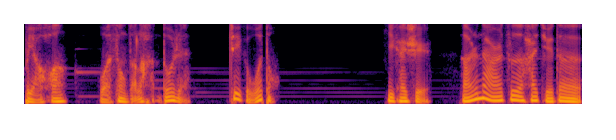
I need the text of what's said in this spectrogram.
不要慌，我送走了很多人，这个我懂。”一开始，老人的儿子还觉得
